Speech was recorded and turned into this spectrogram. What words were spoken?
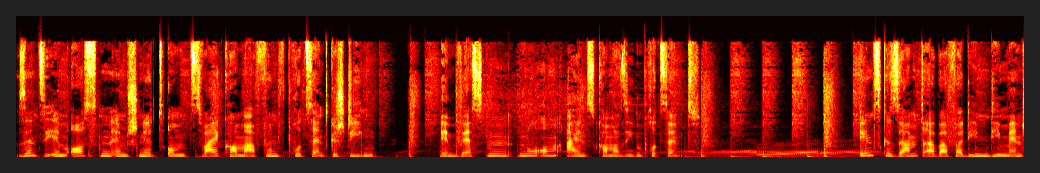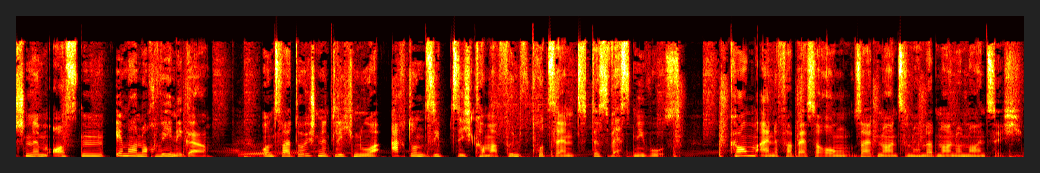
sind sie im Osten im Schnitt um 2,5 Prozent gestiegen. Im Westen nur um 1,7 Prozent. Insgesamt aber verdienen die Menschen im Osten immer noch weniger. Und zwar durchschnittlich nur 78,5 Prozent des Westniveaus. Kaum eine Verbesserung seit 1999.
